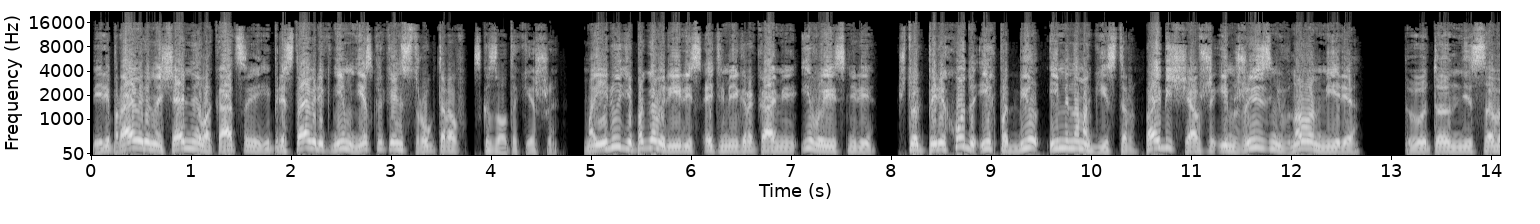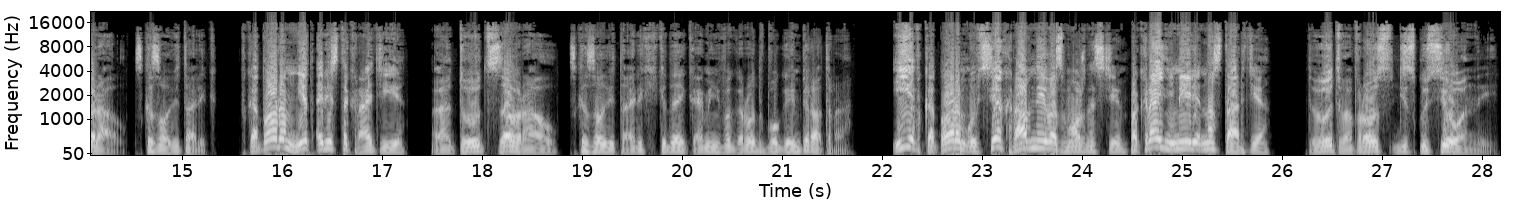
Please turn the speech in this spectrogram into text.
«Переправили начальные локации и приставили к ним несколько инструкторов», — сказал Такеши. Мои люди поговорили с этими игроками и выяснили, что к переходу их подбил именно магистр, пообещавший им жизнь в новом мире. «Тут он не соврал», — сказал Виталик. «В котором нет аристократии». «А тут соврал», — сказал Виталик, кидая камень в огород бога-императора. «И в котором у всех равные возможности, по крайней мере, на старте». «Тут вопрос дискуссионный».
